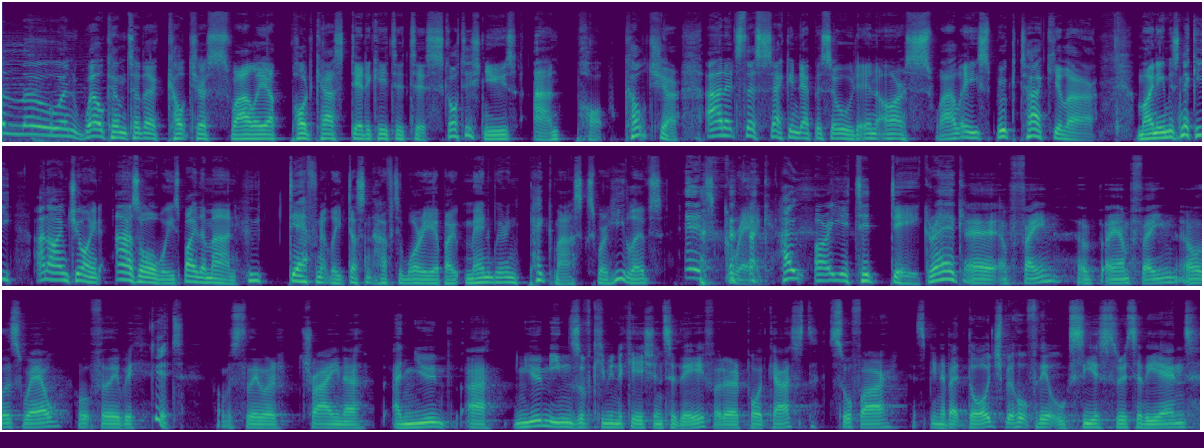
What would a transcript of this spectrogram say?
Hello and welcome to the Culture Swally, a podcast dedicated to Scottish news and pop culture. And it's the second episode in our Swally Spooktacular. My name is Nikki, and I'm joined, as always, by the man who definitely doesn't have to worry about men wearing pig masks where he lives. It's Greg. How are you today, Greg? Uh, I'm fine. I am fine. All is well. Hopefully, we. Good. Obviously, we're trying a a new a new means of communication today for our podcast. So far, it's been a bit dodged, but hopefully it will see us through to the end.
